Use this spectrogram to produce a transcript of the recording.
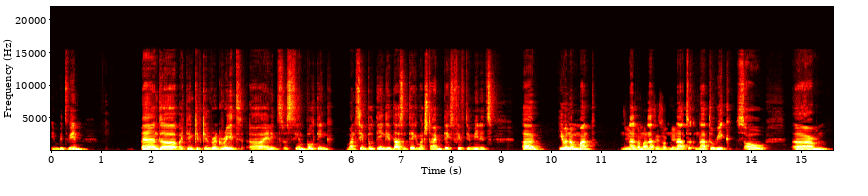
in between. And uh, i think it can work great. Uh, and it's a simple thing. One simple thing. It doesn't take much time. It takes 15 minutes even a month even not, a month not, is okay. Not not a week. So, um,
